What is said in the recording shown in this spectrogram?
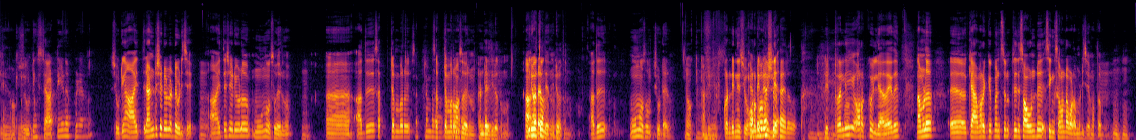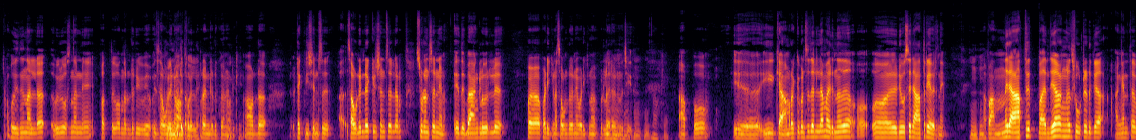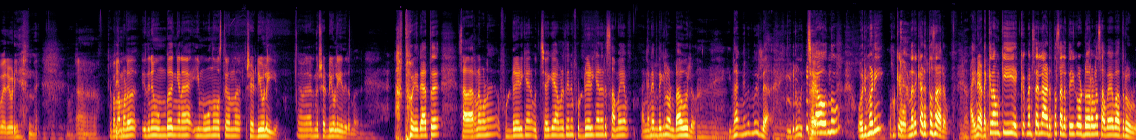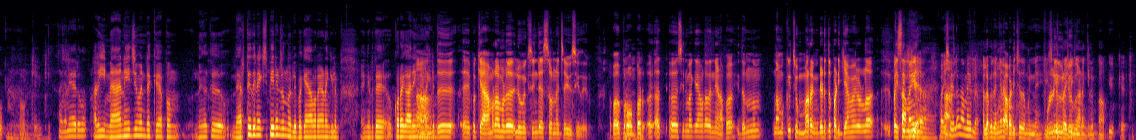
ഷൂട്ടിംഗ് സ്റ്റാർട്ട് ചെയ്യണ എപ്പോഴാണ്? ഷൂട്ടിംഗ് ആദ്യത്തെ രണ്ട് ഷെഡ്യൂളായിട്ട് പിടിച്ചേ. ആദ്യത്തെ ഷെഡ്യൂൾ മൂന്ന് ദിവസമായിരുന്നു. അത് സെപ്റ്റംബർ സെപ്റ്റംബർ സെപ്റ്റംബർ മാസമായിരുന്നു രണ്ടായിരത്തി ഇരുപത്തൊന്ന്. അത് മൂന്ന് ദിവസം ഷൂട്ടായിരുന്നു. Okay continuous. ലിറ്ററലി ഉറക്കമില്ല. അതായത് നമ്മൾ ക്യാമറ എക്യുപ്മെന്റ്സും സൗണ്ട് സിങ് സൗണ്ടാണ് പടം പിടിച്ചത് മൊത്തം. അപ്പോൾ ഇതിന് നല്ല ഒരു ദിവസം തന്നെ പത്ത് പന്ത്രണ്ട് രൂപ ഇത് സൗണ്ടിന് മാത്രം? റെന്റ് എടുക്കാനായിട്ട് അവരുടെ ടെക്നീഷ്യൻസ് സൗണ്ടിന്റെ ടെക്നീഷ്യൻസ് എല്ലാം സ്റ്റുഡൻസ് തന്നെയാണ്. ഇത് ബാംഗ്ലൂരിൽ പഠിക്കണ സൗണ്ട് തന്നെ പഠിക്കണ പിള്ളേരായിരുന്നു ചെയ്ത്. അപ്പോൾ ഈ ക്യാമറ എക്യുപ്മെന്റ്സ് ഇതെല്ലാം വരുന്നത് ഒരു ദിവസം രാത്രിയാണ് വരുന്നത് അപ്പം അന്ന് രാത്രി വരിക അങ്ങ് ഷൂട്ട് എടുക്കുക അങ്ങനത്തെ പരിപാടിയായിരുന്നു അപ്പം നമ്മൾ ഇതിനു മുമ്പ് ഇങ്ങനെ ഈ മൂന്ന് ദിവസത്തെ ഒന്ന് ഷെഡ്യൂൾ ചെയ്യും. ഷെഡ്യൂൾ ചെയ്തിരുന്നത്. അപ്പോൾ ഇതിനകത്ത് സാധാരണ നമ്മൾ ഫുഡ് കഴിക്കാൻ ഉച്ചയ്ക്ക് ആകുമ്പോഴത്തേനും ഫുഡ് കഴിക്കാൻ ഒരു സമയം അങ്ങനെ എന്തെങ്കിലും ഉണ്ടാവുമല്ലോ. ഇതങ്ങനൊന്നുമില്ല. ഇത് ഉച്ചയാവുന്നു. ഒരു മണി ഓക്കെ ഒന്നരയ്ക്ക് അടുത്ത സാധനം. അതിനിടയ്ക്ക് നമുക്ക് ഈ എക്യുപ്മെന്റ്സ് എല്ലാം അടുത്ത സ്ഥലത്തേക്ക് കൊണ്ടുപോകാനുള്ള സമയം മാത്രമേ ഉള്ളൂ. Okay okay. അങ്ങനെയായിരുന്നു. അല്ല ഈ മാനേജ്മെന്റ് ഒക്കെ അപ്പം നിങ്ങൾക്ക് നേരത്തെ ഇതിന് എക്സ്പീരിയൻസ് ഒന്നും ഇല്ല ഇപ്പൊ ക്യാമറ ആണെങ്കിലും ഇങ്ങനത്തെ കുറെ കാര്യങ്ങളാണെങ്കിലും. ഇത് ഇപ്പൊ ക്യാമറ നമ്മൾ ലൂമിക്സിന്റെ എസ് വൺ എച്ച് യൂസ് ചെയ്ത് അപ്പോൾ അത് പ്രോപ്പർ സിനിമ ക്യാമറ തന്നെയാണ്. അപ്പോൾ ഇതൊന്നും നമുക്ക് ചുമ്മാ റെന്റ് എടുത്ത് പഠിക്കാൻ വേണ്ടിയുള്ള പൈസ അല്ല ഇതെങ്ങനെ പഠിച്ചത് മുന്നേ? ആണെങ്കിലും? ആ ഓക്കെ ഓക്കെ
